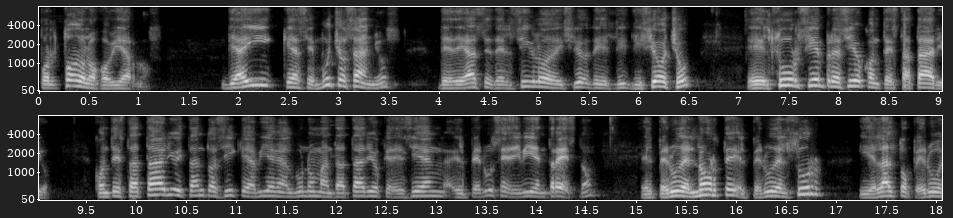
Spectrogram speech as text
por todos los gobiernos de ahí que hace muchos años, desde hace del siglo XVIII, el sur siempre ha sido contestatario. Contestatario y tanto así que habían algunos mandatarios que decían el Perú se divide en tres, ¿no? El Perú del norte, el Perú del sur y el Alto Perú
